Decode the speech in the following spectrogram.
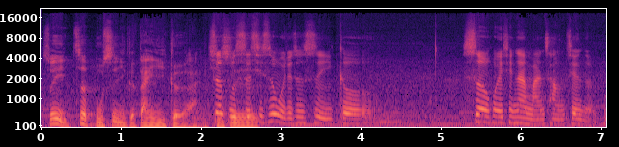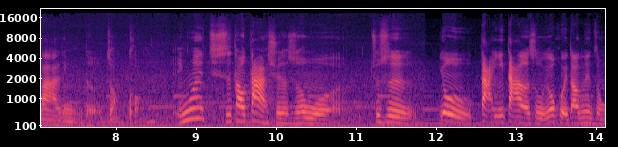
所以这不是一个单一个案，这不是。其实我觉得这是一个社会现在蛮常见的霸凌的状况。因为其实到大学的时候，我就是又大一大二的时候，我又回到那种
